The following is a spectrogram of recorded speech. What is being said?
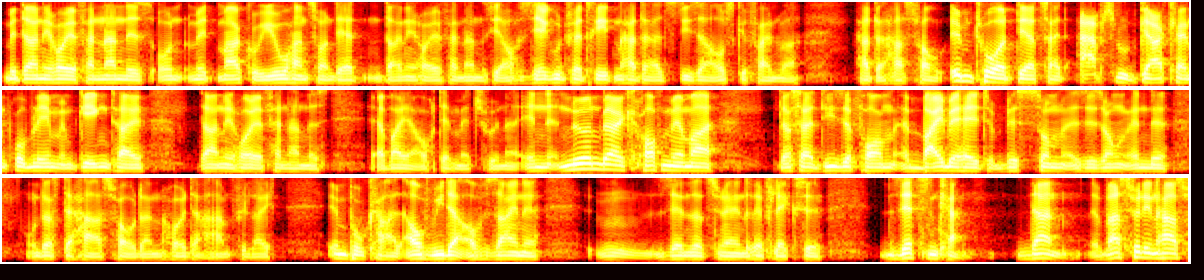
mit Daniel Heuer Fernandes und mit Marco Johansson, der Daniel Heuer Fernandes ja auch sehr gut vertreten hatte, als dieser ausgefallen war, hat der HSV im Tor derzeit absolut gar kein Problem. Im Gegenteil, Daniel Heuer Fernandes, er war ja auch der Matchwinner in Nürnberg. Hoffen wir mal, dass er diese Form beibehält bis zum Saisonende und dass der HSV dann heute Abend vielleicht im Pokal auch wieder auf seine äh, sensationellen Reflexe setzen kann. Dann, was für den HSV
